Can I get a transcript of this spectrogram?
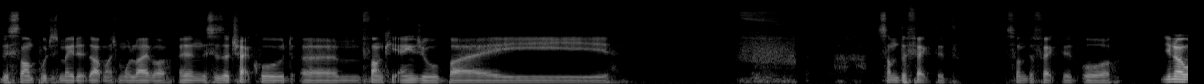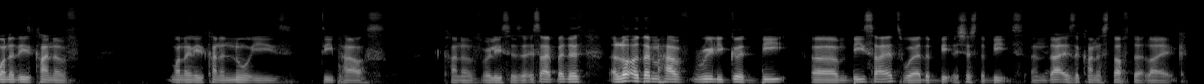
this sample just made it that much more liver, and this is a track called um, "Funky Angel" by some defected, some defected, or you know one of these kind of one of these kind of naughties deep house kind of releases. It's like, but there's a lot of them have really good beat um, B sides where the beat it's just the beats, and that is the kind of stuff that like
